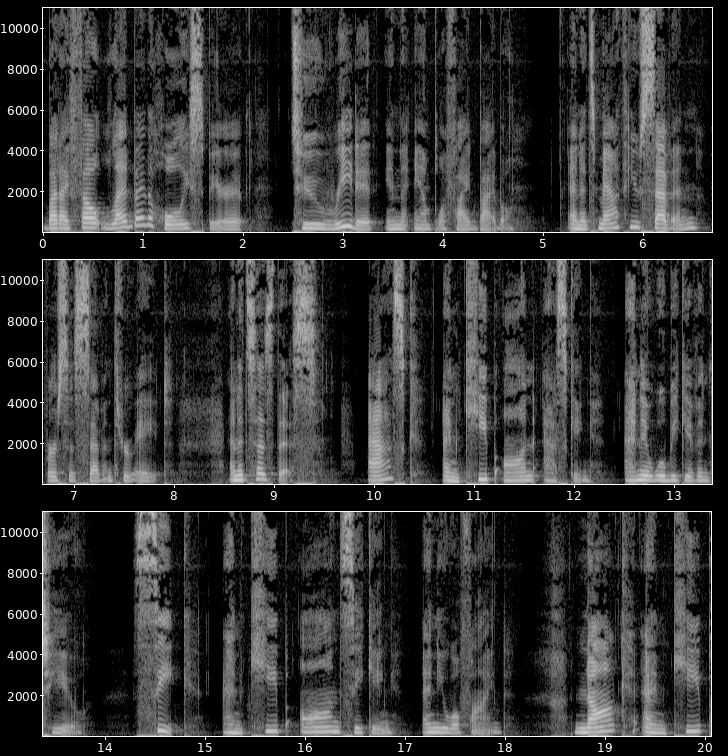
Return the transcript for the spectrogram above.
but I felt led by the Holy Spirit to read it in the Amplified Bible. And it's Matthew 7, verses 7 through 8. And it says this Ask and keep on asking, and it will be given to you. Seek and keep on seeking, and you will find. Knock and keep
